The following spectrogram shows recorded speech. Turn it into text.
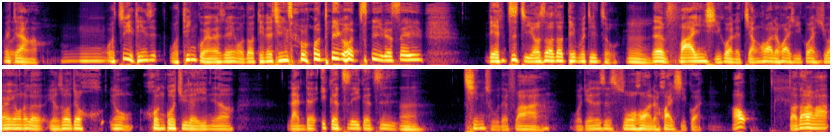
会这样啊。嗯，我自己听是我听滚羊的声音，我都听得清楚。我听我自己的声音。连自己有时候都听不清楚，嗯，那发音习惯的，讲话的坏习惯，喜欢用那个有时候就用混过去的音，你知道，懒得一个字一个字，嗯，清楚的发，我觉得是说话的坏习惯。好，找到了吗？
